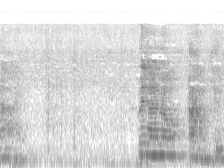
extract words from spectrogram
ได้ เวลาเรากล่าวถึง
